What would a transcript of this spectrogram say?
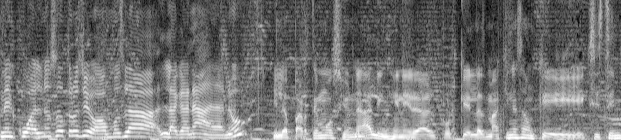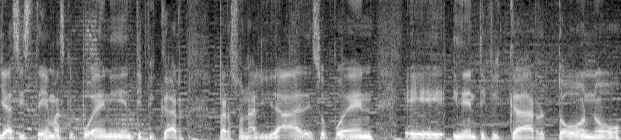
en el cual nosotros llevamos la, la ganada, ¿no? Y la parte emocional en general, porque las máquinas, aunque existen ya sistemas que pueden identificar personalidades o pueden eh, identificar tono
